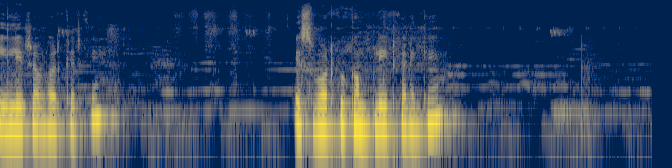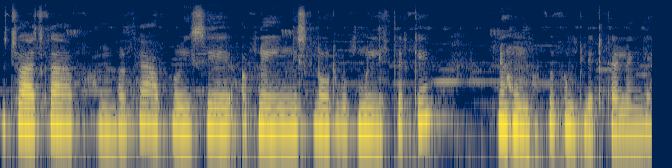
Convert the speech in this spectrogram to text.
ए लेटर वर्क करके इस वर्ड को कंप्लीट करेंगे। बच्चों आज का आपका होमवर्क है। आप इसे अपने इंग्लिश की नोटबुक में लिख करके अपने होमवर्क को कंप्लीट कर लेंगे।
